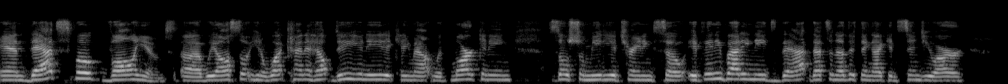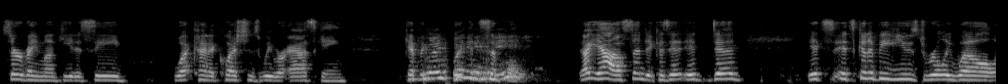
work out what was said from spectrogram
And that spoke volumes. Uh, we also, you know, what kind of help do you need? It came out with marketing, social media training. So if anybody needs that, that's another thing I can send you our survey monkey to see what kind of questions we were asking. Kept it quick and simple. Uh, yeah, I'll send it because it, it did it's it's going to be used really well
